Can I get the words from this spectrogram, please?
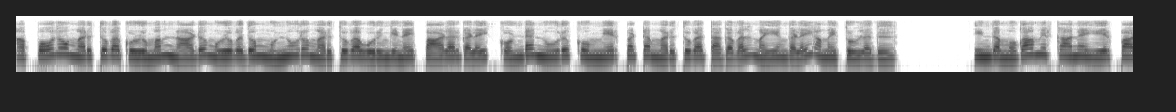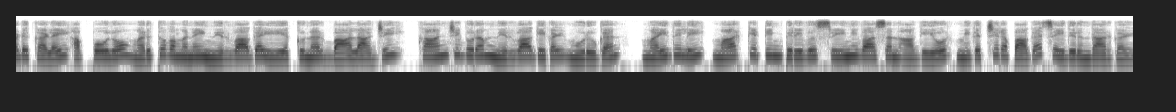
அப்போலோ மருத்துவ குழுமம் நாடு முழுவதும் முன்னூறு மருத்துவ ஒருங்கிணைப்பாளர்களை கொண்ட நூறுக்கும் மேற்பட்ட மருத்துவ தகவல் மையங்களை அமைத்துள்ளது. இந்த முகாமிற்கான ஏற்பாடுகளை அப்போலோ மருத்துவமனை நிர்வாக இயக்குனர் பாலாஜி காஞ்சிபுரம் நிர்வாகிகள் முருகன் மைதிலி மார்க்கெட்டிங் பிரிவு ஸ்ரீனிவாசன் ஆகியோர் மிகச்சிறப்பாக செய்திருந்தார்கள்.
